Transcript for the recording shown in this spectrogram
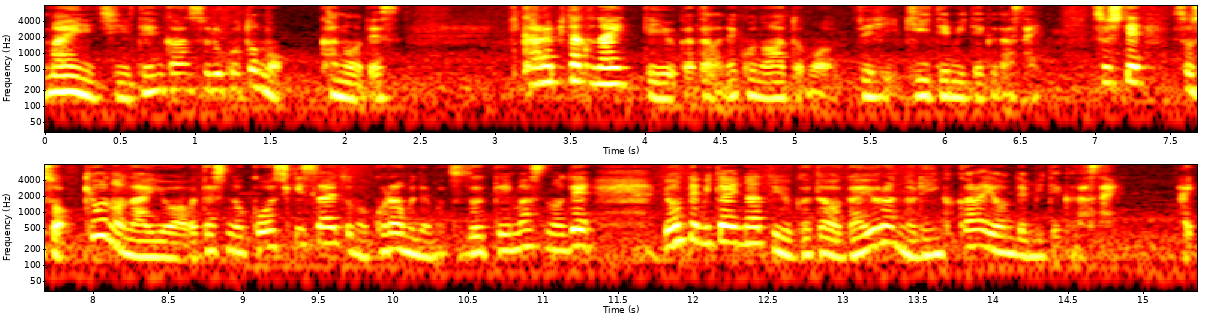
毎日に転換することも可能です。干からびたくないっていう方はねこの後も是非聞いてみてくださいそしてそうそう今日の内容は私の公式サイトのコラムでも綴っていますので読んでみたいなという方は概要欄のリンクから読んでみてくださいはい、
